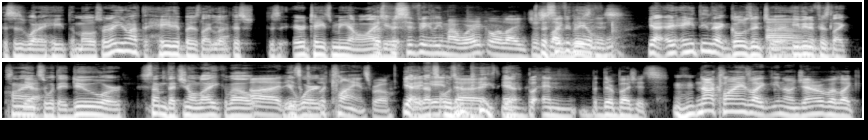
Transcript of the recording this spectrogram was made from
This is what I hate the most, or you don't have to hate it, but it's like, Yeah. look, this this irritates me. I don't Or like it. specifically my work or like just like Specifically of- business. Yeah, anything that goes into it, even if it's Um, like clients or what they do, or something that you don't like about Uh, your it's work. clients, bro. Yeah, that's and, uh, piece, yeah. and, and but their budgets, Mhm. not clients like you know in general, but like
